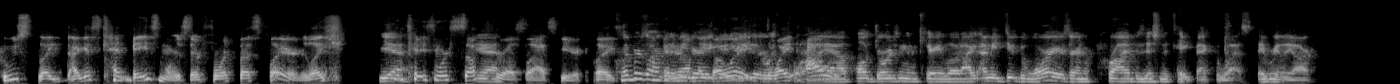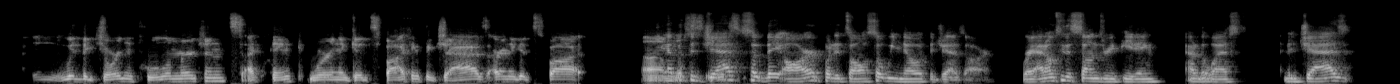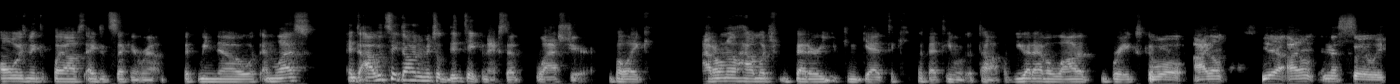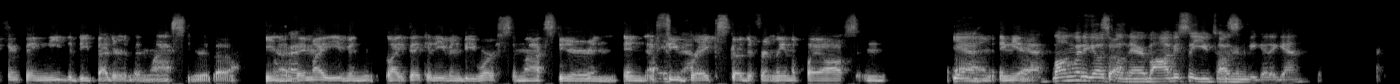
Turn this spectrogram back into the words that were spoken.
who's like I guess Kent Bazemore is their fourth best player. Like yeah, Bazemore sucked yeah. for us last year. Like the Clippers aren't going to be very like, oh, good oh, wait, either. Dwight with. Paul George is going to carry load. I, I mean, dude, the Warriors are in a prime position to take back the West. They really are with the Jordan Poole emergence, I think we're in a good spot. I think the Jazz are in a good spot. Um, yeah, but the Jazz, so they are, but it's also we know what the Jazz are, right? I don't see the Suns repeating out of the West. The Jazz always make the playoffs, exit second round. Like we know, unless, and I would say Donovan Mitchell did take the next step last year, but like I don't know how much better you can get to put that team at the top. Like you got to have a lot of breaks. Going. Well, I don't. Yeah, I don't necessarily think they need to be better than last year, though. You know, okay. they might even like they could even be worse than last year, and and a few breaks go differently in the playoffs, and yeah, um, and yeah. yeah. long way to go so, till there, but obviously Utah's going to be good again.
